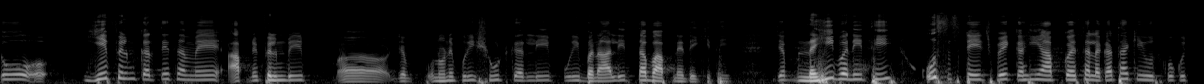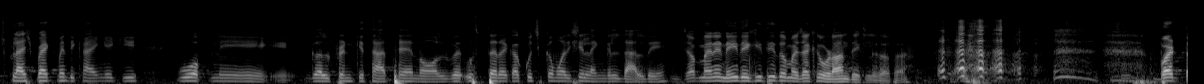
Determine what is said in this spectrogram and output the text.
तो ये फ़िल्म करते समय आपने फ़िल्म भी जब उन्होंने पूरी शूट कर ली, पूरी बना ली, तब आपने देखी थी। जब नहीं बनी थी उस स्टेज पे कहीं आपको ऐसा लगा था कि उसको कुछ फ्लैशबैक में दिखाएँगे कि वो अपने गर्लफ्रेंड के साथ है नॉल उस तरह का कुछ कमर्शियल एंगल डाल दें? जब मैंने नहीं देखी थी तो मैं जाके उड़ान देख लेता था। But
